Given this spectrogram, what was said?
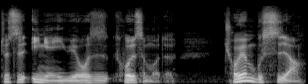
就是一年一约，或是或者什么的。球员不是啊。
